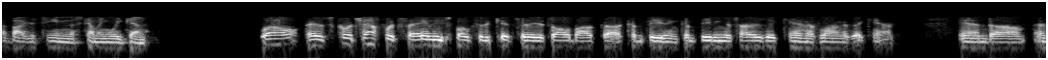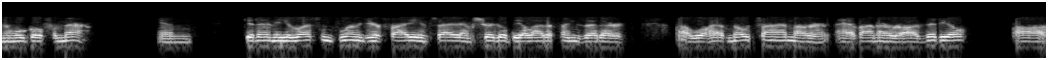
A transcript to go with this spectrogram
about your team this coming weekend? Well, as Coach F would say, and he spoke to the kids today, it's all about uh, competing, competing as hard as they can, as long as they can, and um, and then we'll go from there. And get any lessons learned here Friday and Saturday. I'm sure there'll be a lot of things that are uh, we'll have notes on or have on our uh, video, uh,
